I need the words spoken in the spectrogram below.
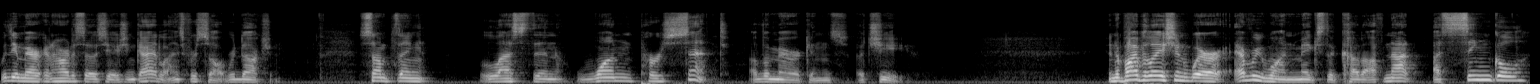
with the American Heart Association guidelines for salt reduction. Something less than 1% of Americans achieve. In a population where everyone makes the cutoff, not a single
